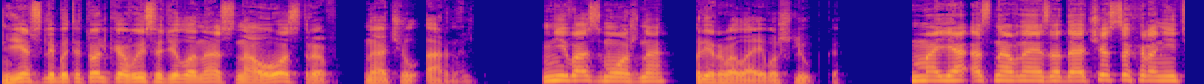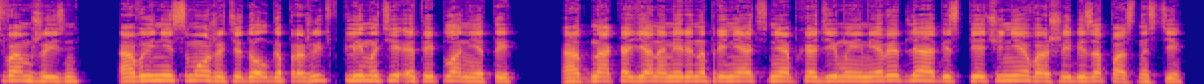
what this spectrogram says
«Если бы ты только высадила нас на остров», — начал Арнольд. «Невозможно», — прервала его шлюпка. «Моя основная задача — сохранить вам жизнь, а вы не сможете долго прожить в климате этой планеты. Однако я намерена принять необходимые меры для обеспечения вашей безопасности».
